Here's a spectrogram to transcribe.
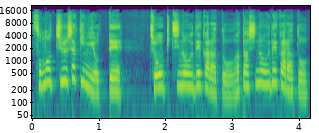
その注射器によって、長吉の腕からと私の腕からと、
